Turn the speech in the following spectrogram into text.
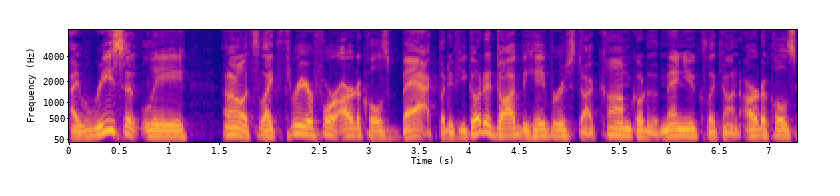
I recently, I don't know, it's like three or four articles back, but if you go to dogbehaviorist.com, go to the menu, click on articles,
